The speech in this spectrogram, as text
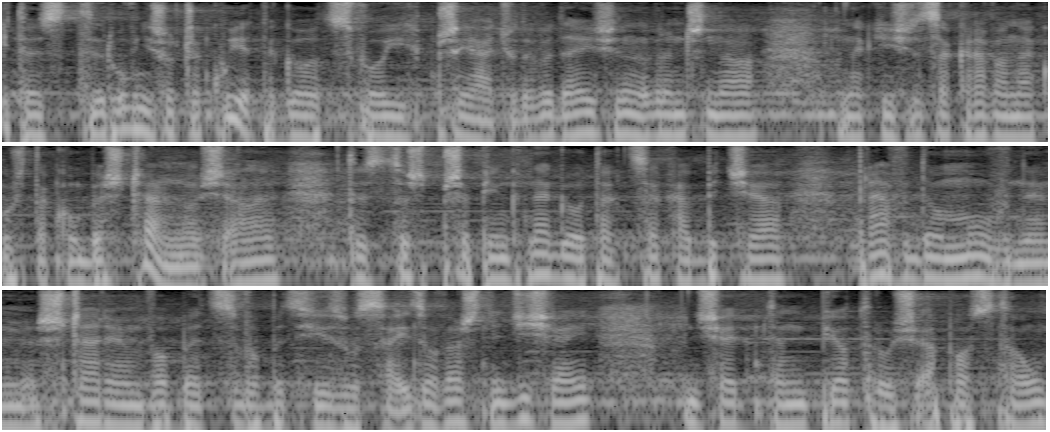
I to jest również oczekuje tego od swoich przyjaciół. To wydaje się wręcz na, na jakieś zakrawa na jakąś taką bezczelność, ale to jest coś przepięknego, ta cecha bycia prawdomównym, szczerym wobec, wobec Jezusa. I właśnie dzisiaj, dzisiaj ten Piotruś, apostoł,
